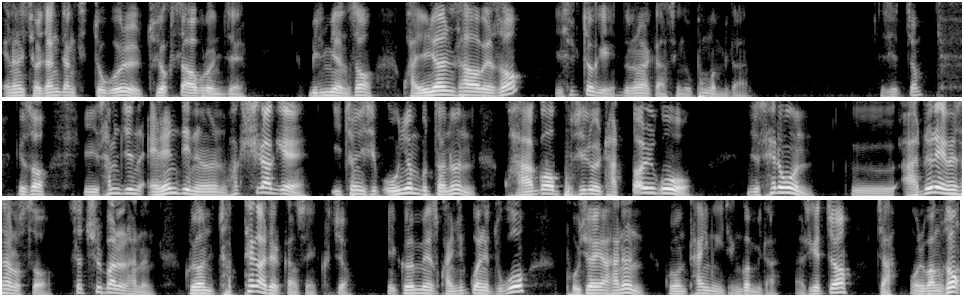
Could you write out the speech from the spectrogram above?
에너지 저장 장치 쪽을 주력 사업으로 이제 밀면서 관련 사업에서 이 실적이 늘어날 가능성이 높은 겁니다. 아시겠죠? 그래서 이 삼진 L&D는 확실하게 2025년부터는 과거 부실을 다 떨고 이제 새로운 그 아들의 회사로서 새 출발을 하는 그런 첫 해가 될 가능성이 크죠. 그런 면에서 관심권에 두고 보셔야 하는 그런 타이밍이 된 겁니다. 아시겠죠? 자, 오늘 방송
